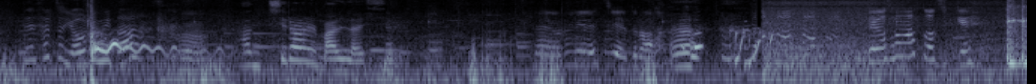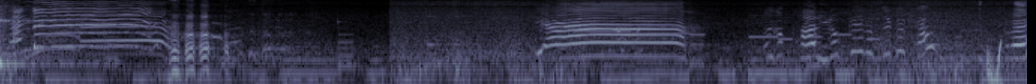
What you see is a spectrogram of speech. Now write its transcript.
근데 살짝 여름이다. 어, 한 7월 말 날씨. 나 여름이랬지 얘들아. 어. 내가 성화 써줄게. 야! 어, 이거 발 이렇게 해서 찍을까? 그래.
